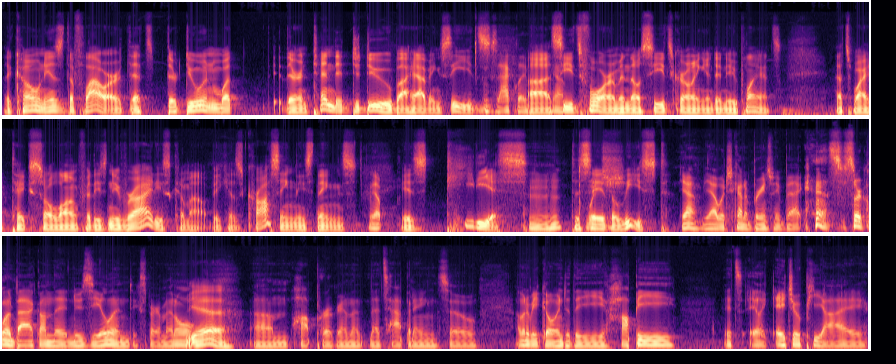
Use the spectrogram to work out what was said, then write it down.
The cone is the flower. That's they're doing what they're intended to do by having seeds. Exactly, Uh, yeah. Seeds form, and those seeds growing into new plants. That's why it takes so long for these new varieties to come out because crossing these things Yep. is tedious to say the least. Yeah, yeah, which kind of brings me back, circling back on the New Zealand experimental Yeah. um, hop program that, that's happening. So I'm going to be going to the Hoppy, it's like HOPI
